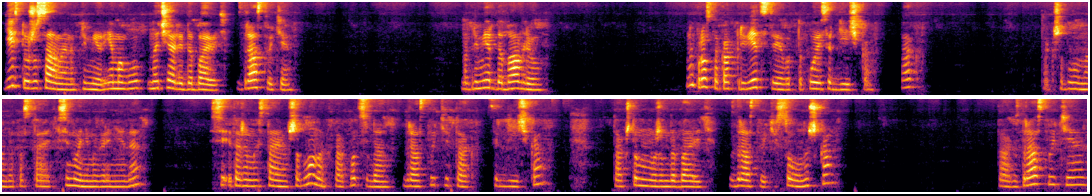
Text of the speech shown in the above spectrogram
Есть то же самое, например, я могу вначале добавить «Здравствуйте». Например, добавлю, ну, просто как приветствие, вот такое сердечко. Так, так шаблон надо поставить, синонимы вернее, да? Это же мы ставим в шаблонах. Так, вот сюда. Здравствуйте. Так, сердечко. Так, что мы можем добавить? Здравствуйте, солнышко. Так, здравствуйте.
